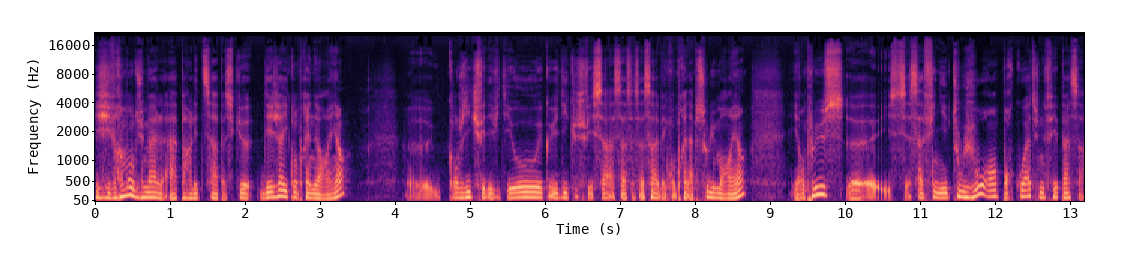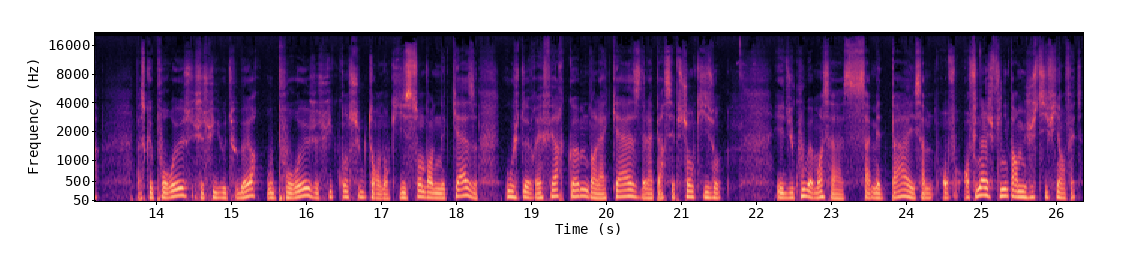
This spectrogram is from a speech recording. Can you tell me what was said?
j'ai vraiment du mal à parler de ça parce que déjà ils comprennent rien. Euh, quand je dis que je fais des vidéos et que je dis que je fais ça ça ça ça ça ben, ils comprennent absolument rien. Et en plus ça, finit toujours pourquoi tu ne fais pas ça? Parce que pour eux, je suis youtubeur ou pour eux, je suis consultant. Donc ils sont dans une case où je devrais faire comme dans la case de la perception qu'ils ont. Et du coup, bah, moi, ça, ça m'aide pas. Et ça, en, final, je finis par me justifier, en fait.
